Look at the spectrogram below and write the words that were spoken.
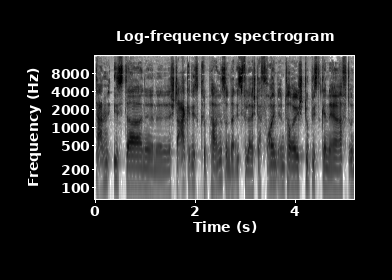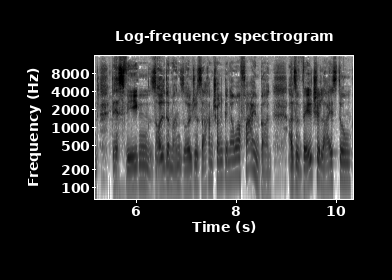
dann ist da eine, eine starke Diskrepanz und dann ist vielleicht der Freund enttäuscht, du bist genervt und deswegen sollte man solche Sachen schon genauer vereinbaren. Also Also welche Leistung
